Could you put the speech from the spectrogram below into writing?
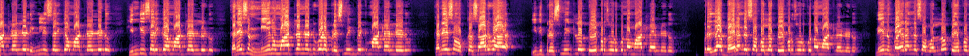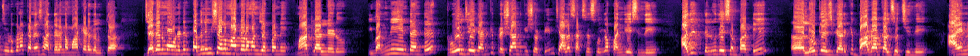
మాట్లాడలేడు ఇంగ్లీష్ సరిగ్గా మాట్లాడలేడు హిందీ సరిగ్గా మాట్లాడలేడు కనీసం నేను మాట్లాడినట్టు కూడా ప్రెస్ మీట్ పెట్టి మాట్లాడలేడు కనీసం ఒక్కసారి ఇది ప్రెస్ మీట్లో పేపర్ చూడకుండా మాట్లాడలేడు ప్రజా బహిరంగ సభల్లో పేపర్ చూడకుండా మాట్లాడాడు నేను బహిరంగ సభల్లో పేపర్ చూడకుండా కనీసం అర్ధగంట మాట్లాడగలుగుతా. జగన్మోహన్ రెడ్డిని పది నిమిషాలు మాట్లాడమని చెప్పండి మాట్లాడలేడు. ఇవన్నీ ఏంటంటే ట్రోల్ చేయడానికి ప్రశాంత్ కిషోర్ టీం చాలా సక్సెస్ఫుల్గా పనిచేసింది. అది తెలుగుదేశం పార్టీ లోకేష్ గారికి బాగా కలిసి వచ్చింది. ఆయన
